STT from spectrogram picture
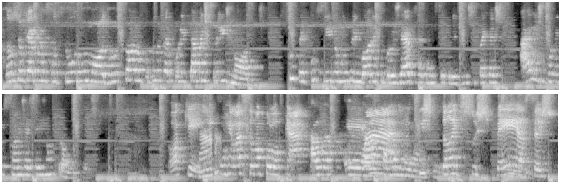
Então, se eu quero no futuro um módulo só, no futuro eu quero conectar mais três módulos super possível, muito embora esse projeto já tenha que ser previsto para que as áreas de conexões já sejam prontas. Ok. Tá? E com relação a colocar é, quadros, estantes suspensas,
